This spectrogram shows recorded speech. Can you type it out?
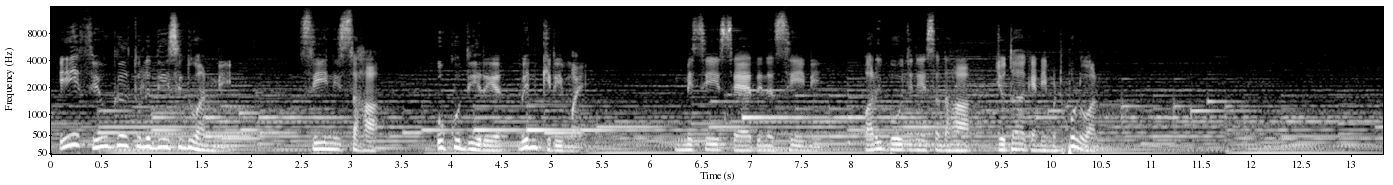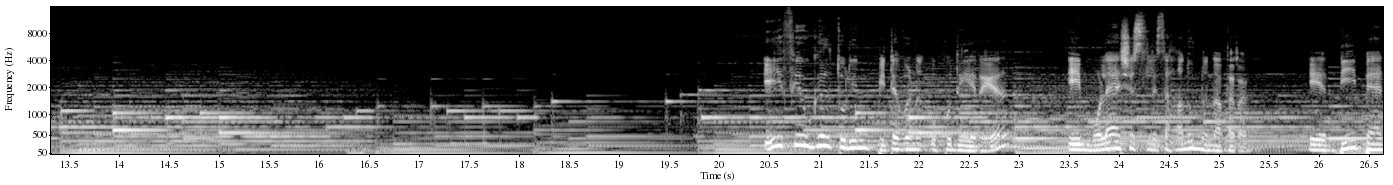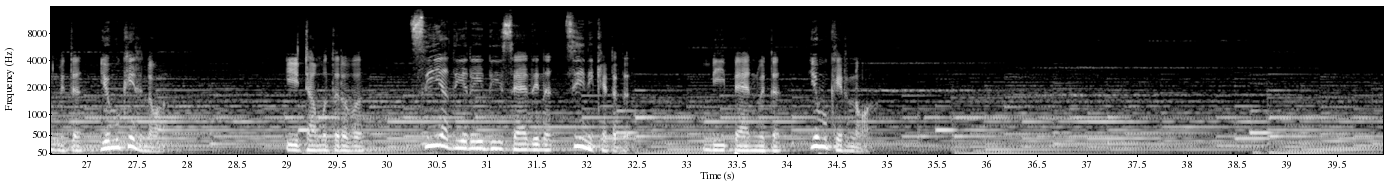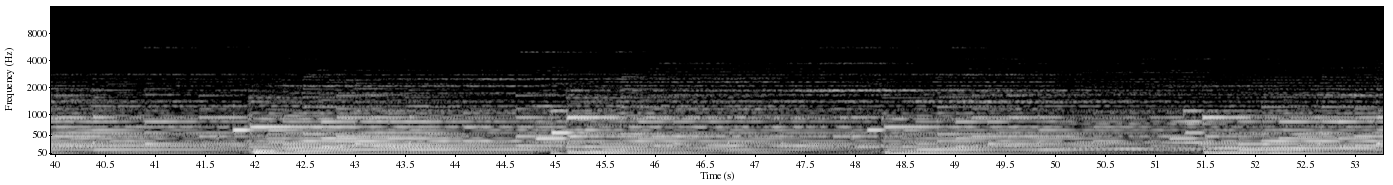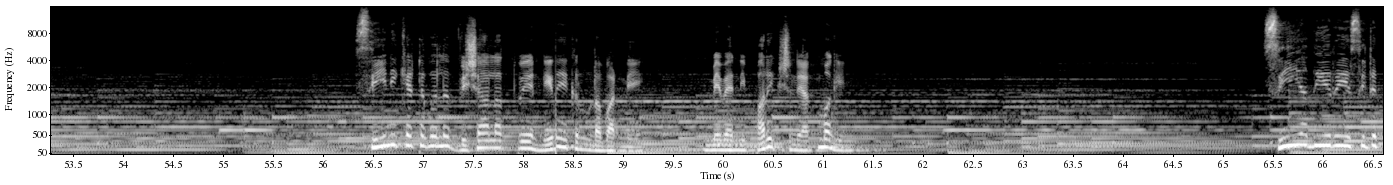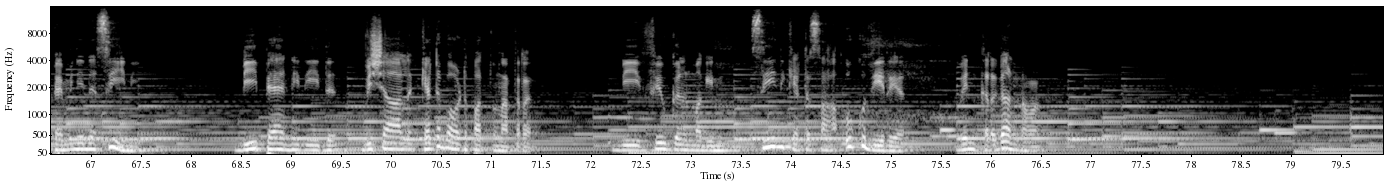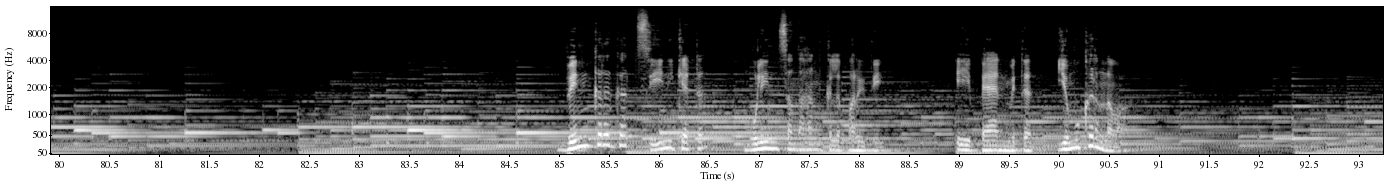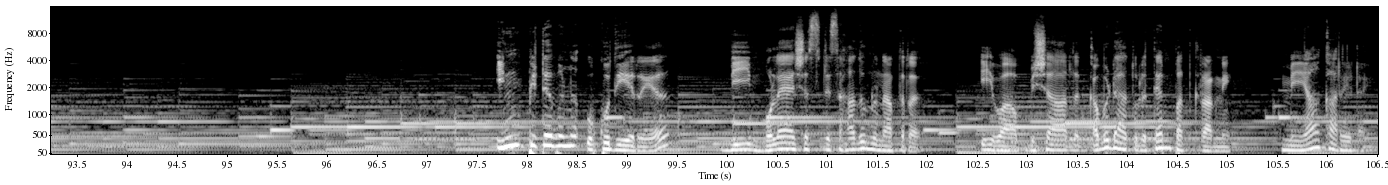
ඒ ෆිව්ගල් තුළදී සිදුවන්නේ සීනි සහ උකුදීරය වෙන් කිරීමයි. මෙසේ සෑදෙන සීනි පරිභෝජනය සඳහා යොදා ගැනීමට පුළුවන්. ඒ ෆිව්ගල් තුළින් පිටවන උකුදීරය ඒ මොලෑශස් ලෙස හඳුන්වන අතර එය බී පෑන් වෙත යොමු කෙරෙනවා. ඊට අමතරව සී අධීරයේදී සෑදෙන සීනි කැටද බී පෑන් වෙත යොමු කෙරෙනවා. සීනි කැටවල විශාලත්වය නිරය කරනු ලබන්නේ මෙවැනි පරීක්ෂණයක් මගින්. සී අධීරයේ සිට පැමිණෙන සීනි බීපෑන්හිදීද විශාල කැට බවට පත්වන අතර බී ෆිව්ගල් මගින් සීනි කැට සහ උකුදීරය වෙන් කරගන්නවා. වෙන්කරගත් සීනි කැට මුලින් සඳහන් කළ පරිදි ඒ පෑන් වෙත යොමු කරනවා. ඉන් පිටවන උකුදීරය බී මොලෑශස් ලෙස හඳුන්වන අතර ඒවා විශාල ගබඩා තුළ තැන්පත් කරන්නේ මේ ආකාරයටයි.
